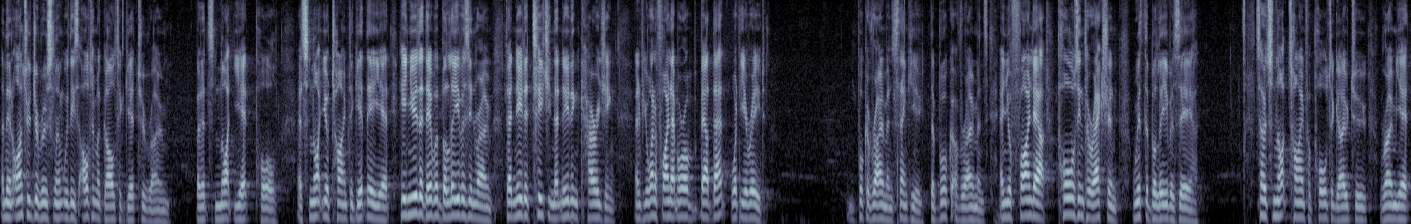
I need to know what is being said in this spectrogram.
and then on to Jerusalem with his ultimate goal to get to Rome. But it's not yet Paul. It's not your time to get there yet. He knew that there were believers in Rome that needed teaching, that needed encouraging. And if you want to find out more about that, what do you read? Book of Romans, thank you. The book of Romans. And you'll find out Paul's interaction with the believers there. So it's not time for Paul to go to Rome yet.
